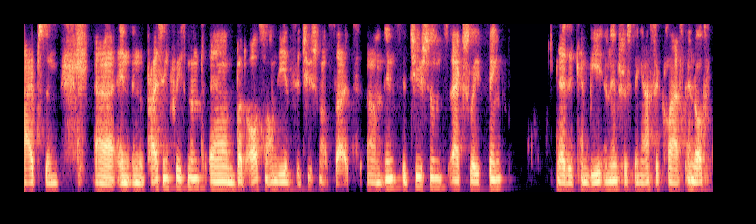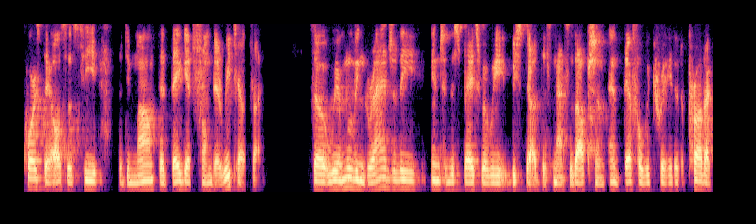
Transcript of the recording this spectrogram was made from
hypes and uh, in, in, the price increasement, um, but also on the institutional side. Um, institutions actually think that it can be an interesting asset class. And of course, they also see the demand that they get from their retail side. So we're moving gradually into the space where we, we start this mass adoption, and therefore we created a product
